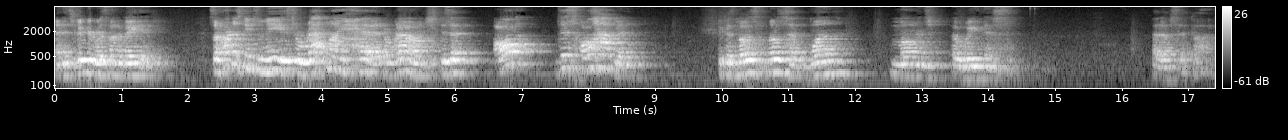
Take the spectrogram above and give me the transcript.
and his vigor was unabated. So the hardest thing to me is to wrap my head around is that all this all happened because Moses, Moses had one moment of weakness that upset God.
